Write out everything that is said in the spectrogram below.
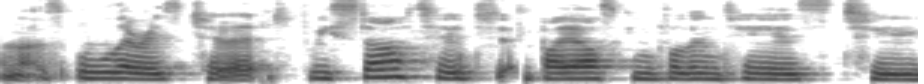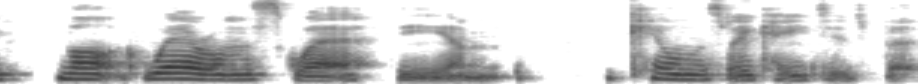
And that's all there is to it. We started by asking volunteers to mark where on the square the um, kiln was located, but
